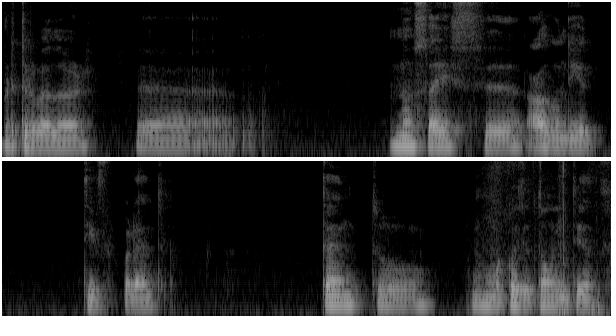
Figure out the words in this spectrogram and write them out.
perturbador. Uh, não sei se algum dia tive perante tanto uma coisa tão intensa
